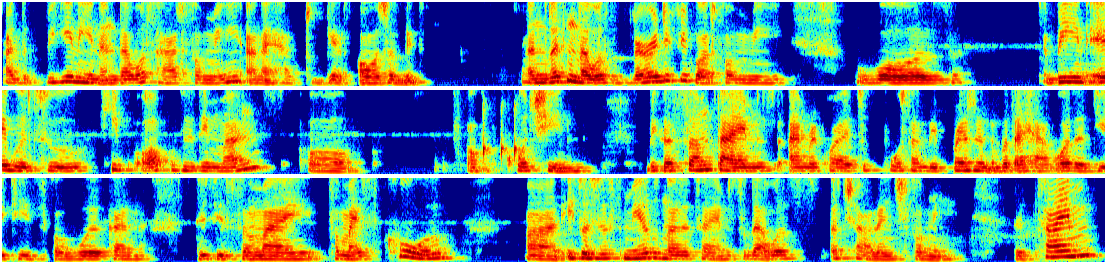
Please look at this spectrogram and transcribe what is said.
at the beginning, and that was hard for me. And I had to get out of it. And the thing that was very difficult for me was being able to keep up with the demands of, of coaching because sometimes I'm required to post and be present, but I have other duties for work and duties for my for my school. And it was just me another time. So that was a challenge for me. The time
